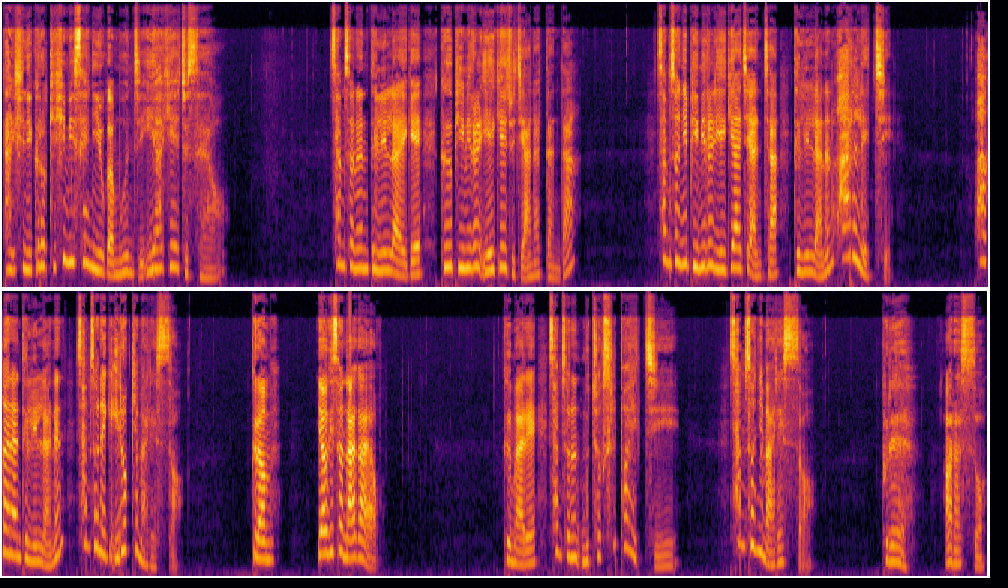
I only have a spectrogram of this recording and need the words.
당신이 그렇게 힘이 센 이유가 뭔지 이야기해 주세요. 삼손은 들릴라에게 그 비밀을 얘기해 주지 않았단다. 삼손이 비밀을 얘기하지 않자 들릴라는 화를 냈지. 화가 난 들릴라는 삼손에게 이렇게 말했어. 그럼 여기서 나가요. 그 말에 삼손은 무척 슬퍼했지. 삼손이 말했어. 그래, 알았어.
